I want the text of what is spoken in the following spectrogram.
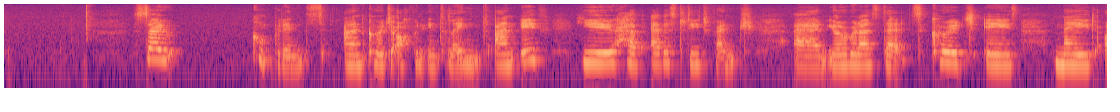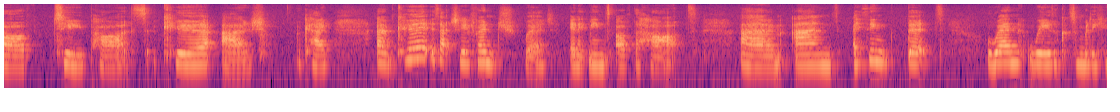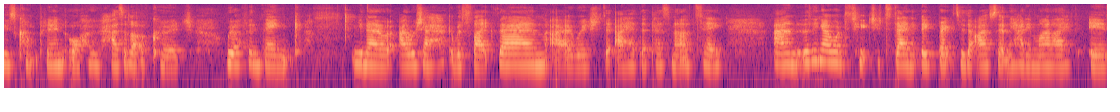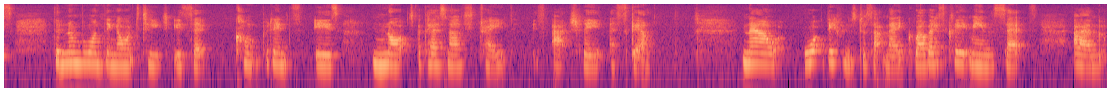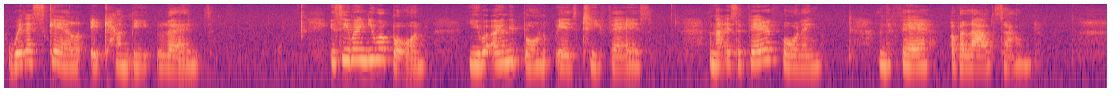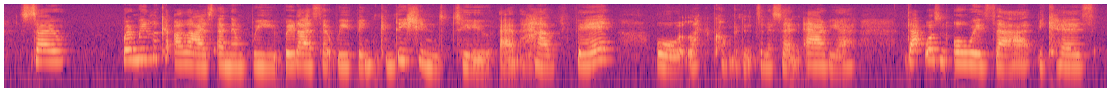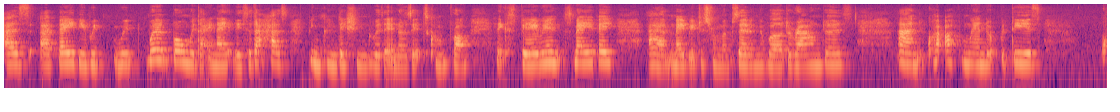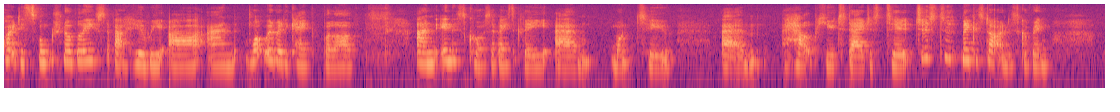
So confidence and courage are often interlinked and if you have ever studied French um, you'll realise that courage is made of two parts, courage, okay? Um, is actually a French word and it means of the heart. Um, and I think that when we look at somebody who's confident or who has a lot of courage we often think you know I wish I was like them, I wish that I had their personality and the thing I want to teach you today and a big breakthrough that I've certainly had in my life is the number one thing I want to teach is that confidence is not a personality trait, it's actually a skill. Now what difference does that make? Well basically it means that um, with a skill it can be learned. You see when you were born you were only born with two fears and that is the fear of falling and the fear of a loud sound. So when we look at our lives and then we realise that we've been conditioned to um, have fear or lack of confidence in a certain area that wasn't always there because as a baby we, we weren't born with that innately. So that has been conditioned within us. It's come from an experience maybe um, maybe just from observing the world around us. And quite often we end up with these quite dysfunctional beliefs about who we are and what we're really capable of and in this course I basically um, want to um, help you today just to just to make a start on discovering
